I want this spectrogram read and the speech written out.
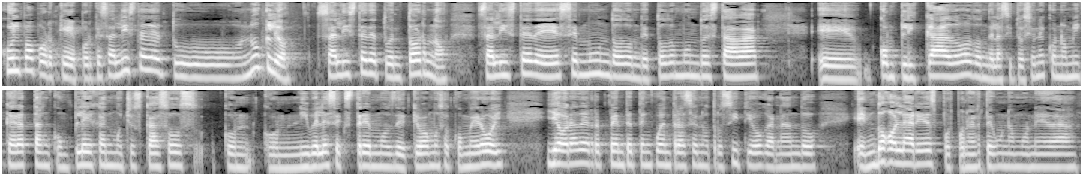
¿Culpa por qué? Porque saliste de tu núcleo, saliste de tu entorno, saliste de ese mundo donde todo mundo estaba eh, complicado, donde la situación económica era tan compleja, en muchos casos con, con, niveles extremos de qué vamos a comer hoy, y ahora de repente te encuentras en otro sitio ganando en dólares, por ponerte una moneda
